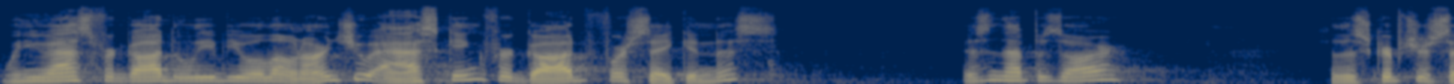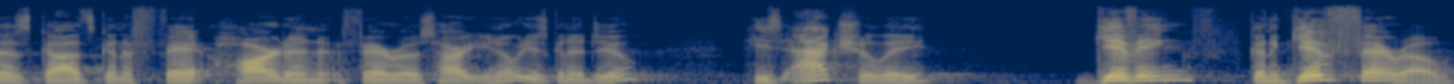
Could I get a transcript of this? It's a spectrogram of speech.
when you ask for God to leave you alone? Aren't you asking for God forsakenness? Isn't that bizarre? So the scripture says God's going to fa- harden Pharaoh's heart. You know what he's going to do? He's actually giving, going to give Pharaoh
